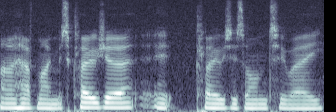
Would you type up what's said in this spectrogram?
I have my misclosure. It closes onto a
